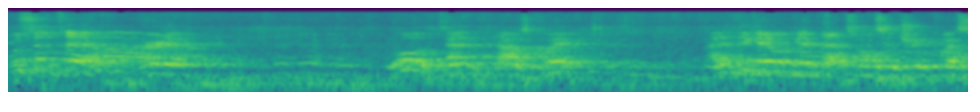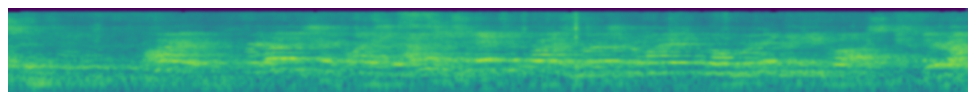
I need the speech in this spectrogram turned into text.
Who said 10? Heard it. Ooh, 10. That was quick. I didn't think anyone would get that, so it's a trick question. All right, for another trick question, how much does the enterprise version of my of MariaDB cost? Zero.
